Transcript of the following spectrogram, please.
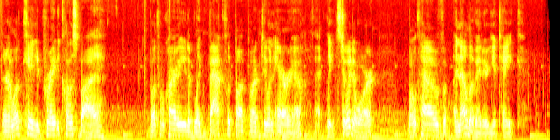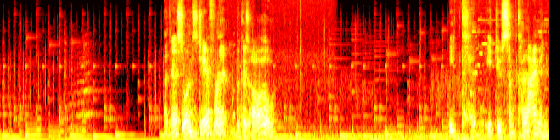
They're located pretty close by. Both require you to like backflip up onto an area that leads to a door. Both have an elevator you take. This one's different because oh, we do some climbing.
